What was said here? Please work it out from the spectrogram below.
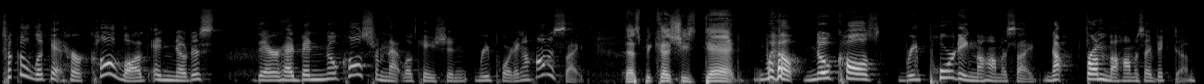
took a look at her call log and noticed there had been no calls from that location reporting a homicide. That's because she's dead. Well, no calls reporting the homicide, not from the homicide victim.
